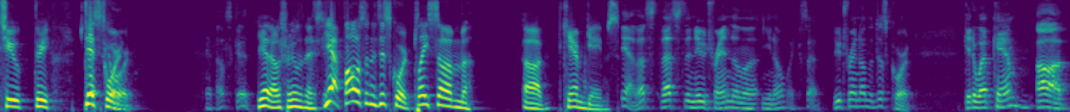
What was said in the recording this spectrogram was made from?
two, three. Discord. Yeah, that was good. Yeah, that was really nice. Yeah, follow us on the Discord. Play some uh, cam games. Yeah, that's that's the new trend on the you know, like I said, new trend on the Discord. Get a webcam. Uh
